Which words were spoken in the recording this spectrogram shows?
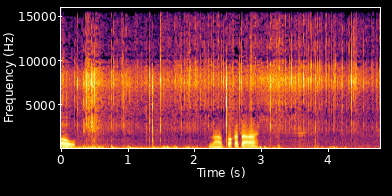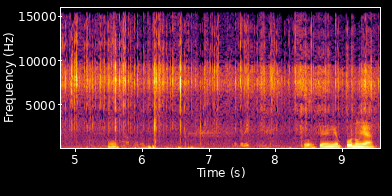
Oh. Napakataas. Oh. Oh, tingnan yung punong yan.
